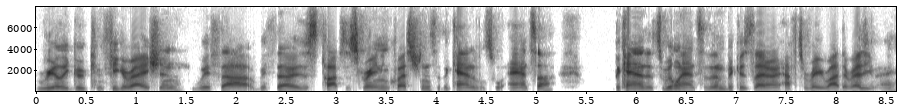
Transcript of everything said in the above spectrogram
really good configuration with uh, with those types of screening questions that the candidates will answer. The candidates will answer them because they don't have to rewrite the resume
